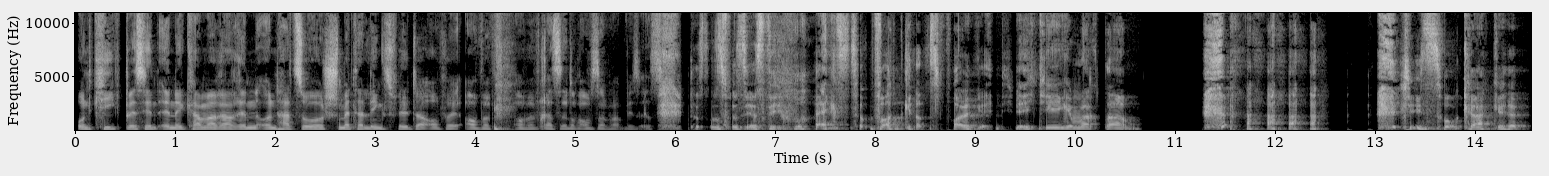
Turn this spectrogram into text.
und kiekt ein bisschen in eine Kamera rein und hat so Schmetterlingsfilter auf, auf, auf der Fresse drauf, sag mal, wie es ist. Das ist bis jetzt die wackste Podcast-Folge, die wir je gemacht haben. die ist so kacke.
